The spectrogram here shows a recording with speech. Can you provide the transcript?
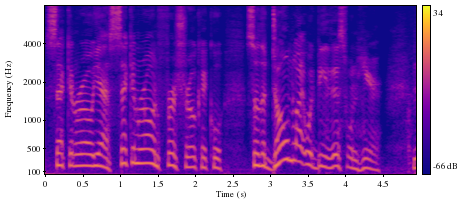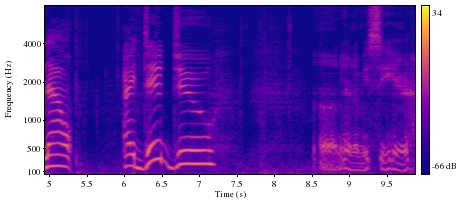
Second row, yeah, second row and first row. Okay, cool. So the dome light would be this one here. Now, I did do, uh, here, let me see here.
